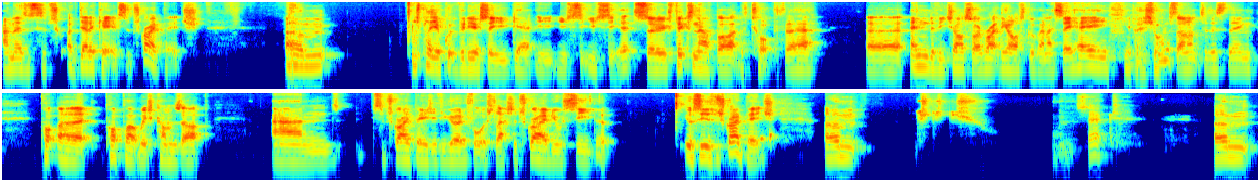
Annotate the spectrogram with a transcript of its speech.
and there's a, a dedicated subscribe page. Um, let's play a quick video so you get you, you see you see it. So fixed nav bar at the top there. Uh, end of each article, I write the article and I say, hey, you know, do you want to sign up to this thing? Pop, uh, pop up which comes up, and subscribe page. If you go to forward slash subscribe, you'll see that you'll see the subscribe page. Um, one sec. Um,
